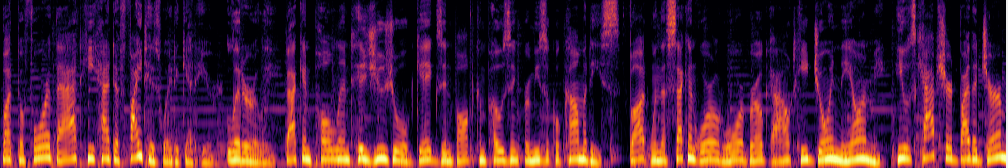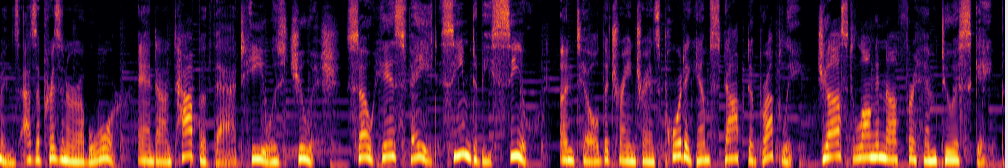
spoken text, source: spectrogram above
But before that, he had to fight his way to get here. Literally. Back in Poland, his usual gigs involved composing for musical comedies. But when the Second World War broke out, he joined the army. He was captured by the Germans as a prisoner of war. And on top of that, he was Jewish. So his fate seemed to be sealed until the train transporting him stopped abruptly, just long enough for him to escape.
